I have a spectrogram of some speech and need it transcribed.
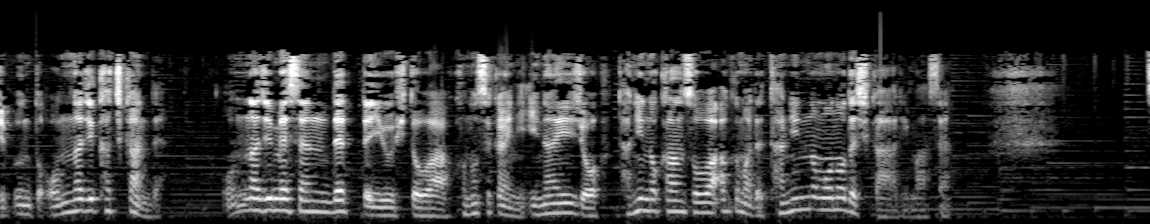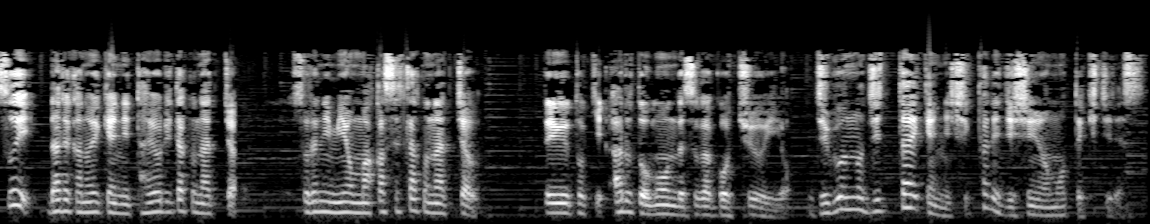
自分と同じ価値観で、同じ目線でっていう人はこの世界にいない以上、他人の感想はあくまで他人のものでしかありません。つい誰かの意見に頼りたくなっちゃう。それに身を任せたくなっちゃう。っていう時あると思うんですがご注意を。自分の実体験にしっかり自信を持って基地です。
